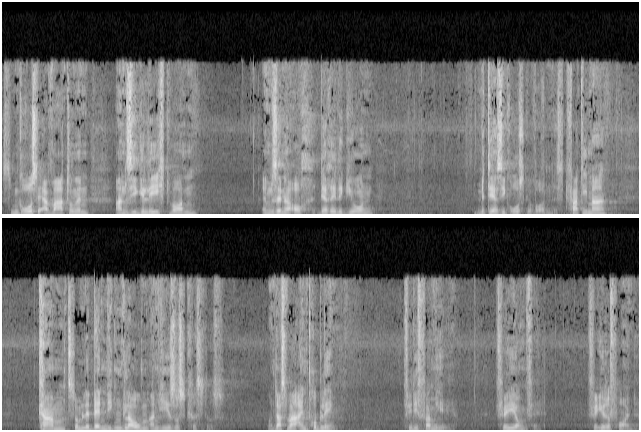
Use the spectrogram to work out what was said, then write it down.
Es sind große Erwartungen an sie gelegt worden, im Sinne auch der Religion, mit der sie groß geworden ist. Fatima kam zum lebendigen Glauben an Jesus Christus. Und das war ein Problem für die Familie, für ihr Umfeld, für ihre Freunde,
